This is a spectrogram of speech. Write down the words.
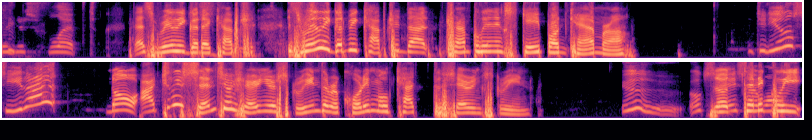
we just flipped. That's really good. at captured. It's really good we captured that trampoline escape on camera. Did you see that? No, actually, since you're sharing your screen, the recording will catch the sharing screen. Ooh. Okay. So so technically,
